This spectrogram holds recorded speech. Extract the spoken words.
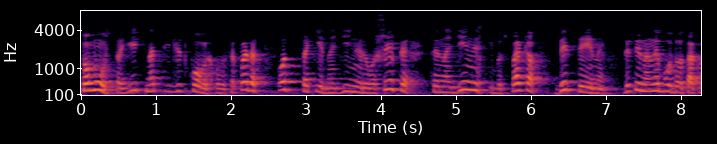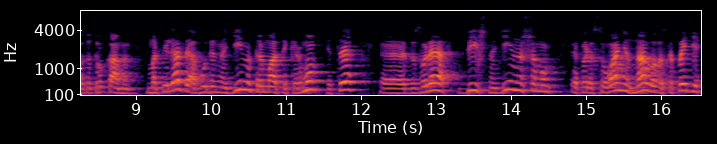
Тому стоїть на підліткових велосипедах от такі надійні ревошифти, це надійність і безпека дитини. Дитина не буде отак от, руками мотиляти, а буде надійно тримати кермо, і це е, дозволяє більш надійнішому е, пересуванню на велосипеді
